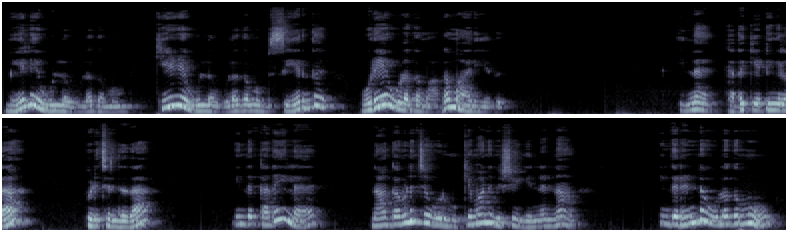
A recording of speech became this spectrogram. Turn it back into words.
மேலே உள்ள உலகமும் கீழே உள்ள உலகமும் சேர்ந்து ஒரே உலகமாக மாறியது. என்ன கதை கேட்டீங்களா? பிடிச்சிருந்ததா? இந்த கதையில நான் கவனிச்ச ஒரு முக்கியமான விஷயம் என்னன்னா இந்த ரெண்டு உலகமும்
